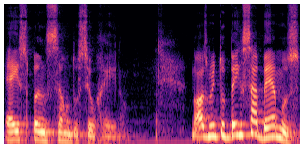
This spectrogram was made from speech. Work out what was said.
é a expansão do seu reino. Nós muito bem sabemos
